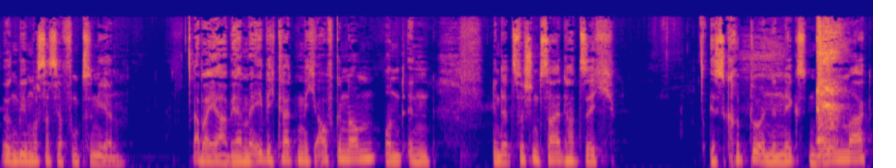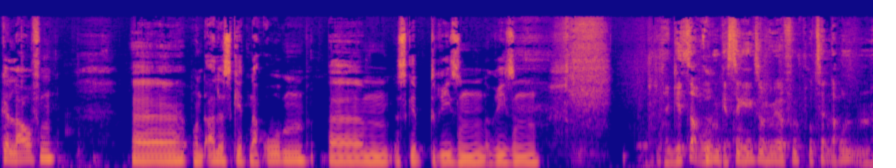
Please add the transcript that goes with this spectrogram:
Irgendwie muss das ja funktionieren. Aber ja, wir haben ja Ewigkeiten nicht aufgenommen und in, in der Zwischenzeit hat sich, ist Krypto in den nächsten Bullenmarkt gelaufen äh, und alles geht nach oben. Ähm, es gibt riesen, riesen, Dann geht's nach oben. Gestern ging es schon wieder 5% nach unten.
